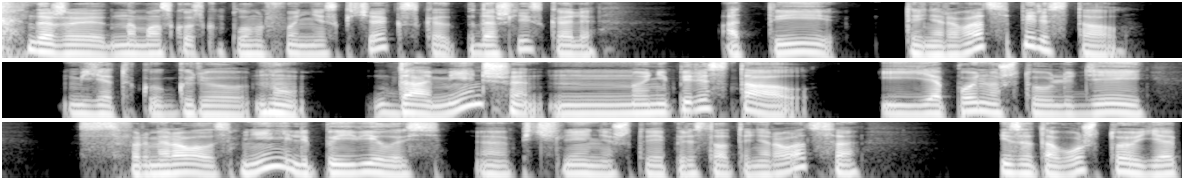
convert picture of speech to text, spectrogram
даже на московском полумарафоне несколько человек подошли и сказали, а ты тренироваться перестал? Я такой говорю, ну, да, меньше, но не перестал. И я понял, что у людей сформировалось мнение или появилось э, впечатление, что я перестал тренироваться из-за того, что я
